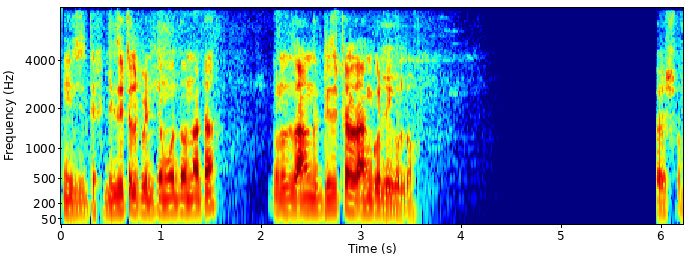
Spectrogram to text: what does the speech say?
এই যে দেখেন ডিজিটাল প্রিন্টের মধ্যে ওনাটা এগুলো রাং ডিজিটাল রাঙ্গুলি এগুলো। ছয়শো।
